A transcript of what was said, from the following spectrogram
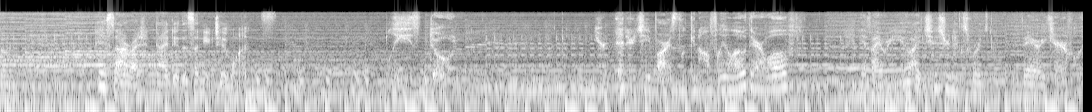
no. I saw a Russian guy do this on YouTube once. Bar is looking awfully low there, Wolf. If I were you, I'd choose your next words very carefully.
